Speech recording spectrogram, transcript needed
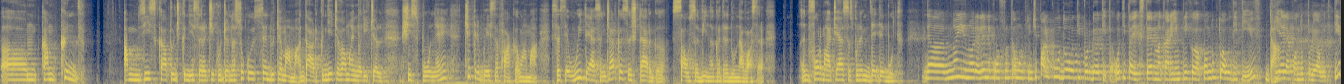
uh, cam când am zis că atunci când e sărăcit cu genăsucul, se duce mama. Dar când e ceva mai măricel și spune, ce trebuie să facă mama? Să se uite ea, să încearcă să șteargă sau să vină către dumneavoastră. În forma aceea, să spunem, de debut. Uh, noi în orele ne confruntăm în principal cu două tipuri de otită. Otita externă care implică conductul auditiv, da. pielea conductului auditiv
